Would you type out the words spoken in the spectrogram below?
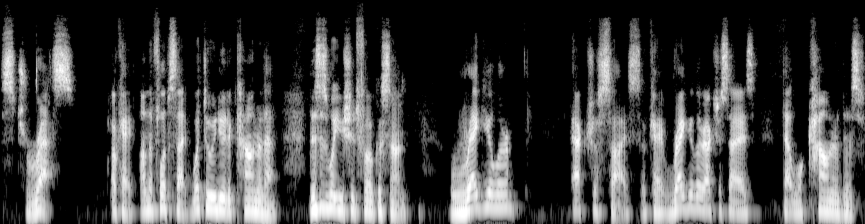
stress. Okay, on the flip side, what do we do to counter that? This is what you should focus on regular exercise. Okay, regular exercise that will counter this.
